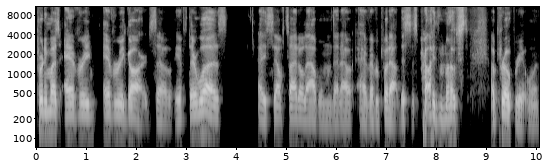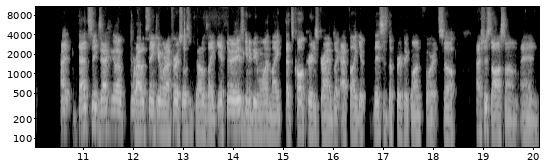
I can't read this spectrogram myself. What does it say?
pretty much every every regard. So if there was a self-titled album that I have ever put out, this is probably the most appropriate one. I, that's exactly like what I was thinking when I first listened to it. I was like, if there is going to be one like that's called Curtis Grimes, like I feel like it, this is the perfect one for it. So that's just awesome. And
